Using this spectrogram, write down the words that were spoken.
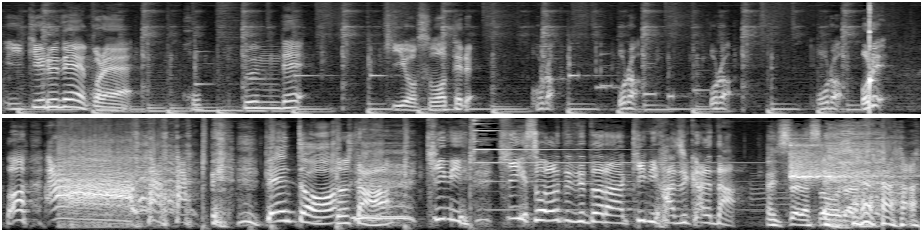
いけるねこれ。コップンで木を育てる。ほらほらほらほらあれ？ああ テント？どうした？ー木に木育ててたら木に弾かれた。そしたらそうだ。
